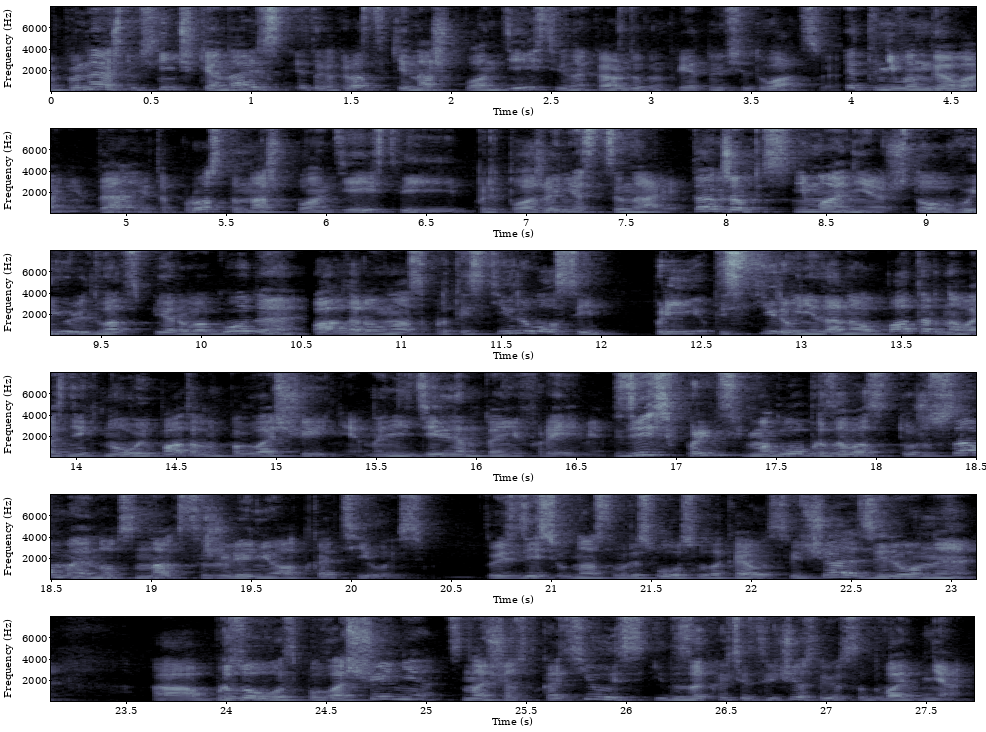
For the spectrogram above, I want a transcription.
Напоминаю, что технический анализ – это как раз-таки наш план действий на каждую конкретную ситуацию. Это не вангование, да, это просто наш план действий и предположение сценария. Также обратите внимание, что в июле 2021 года паттерн у нас протестировался, и при тестировании данного паттерна возник новый паттерн поглощения на недельном таймфрейме. Здесь, в принципе, могло образоваться то же самое, но цена, к сожалению, откатилась. То есть здесь у нас вырисовывалась вот такая вот свеча зеленая, а, образовывалось поглощение, цена сейчас откатилась, и до закрытия свечи остается 2 дня.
